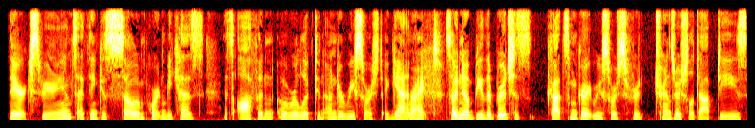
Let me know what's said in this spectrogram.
their experience, I think is so important because it's often overlooked and under resourced again. Right. So I know Be the Bridge has got some great resources for transracial adoptees.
